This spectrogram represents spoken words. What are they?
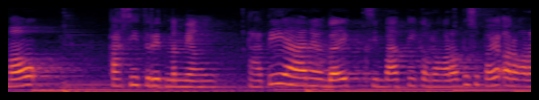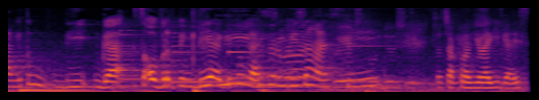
mau kasih treatment yang perhatian yang baik simpati ke orang-orang tuh supaya orang-orang itu di nggak se overthink dia gitu Iya, nggak sih banget. bisa nggak Gue sih sih. cocok lagi-lagi guys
